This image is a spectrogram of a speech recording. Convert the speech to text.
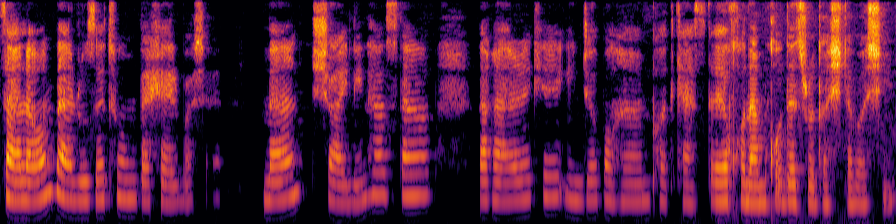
سلام و روزتون بخیر باشه. من شایلین هستم و قراره که اینجا با هم پادکست خودم خودت رو داشته باشیم.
